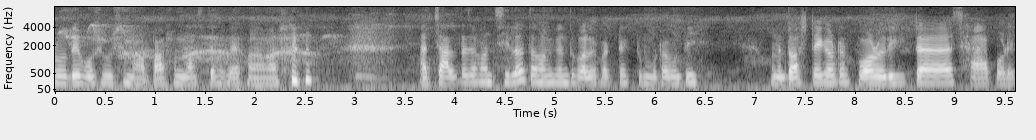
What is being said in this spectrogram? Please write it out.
রোদে বসে বসে না বাসন মাজতে হবে এখন আমার। আর চালটা যখন ছিল, তখন কিন্তু কলের পাড়টা একটু মোটামুটি মানে দশটা এগারোটার পর ওই দিকটা ছায়া পড়ে।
